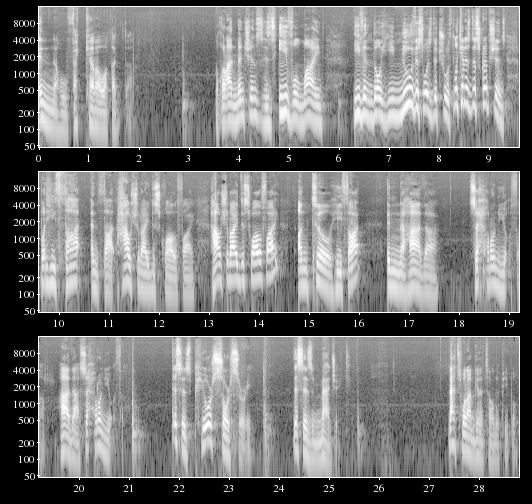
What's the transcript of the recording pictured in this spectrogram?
إِنَّهُ فَكَّرَ وَقَدَّرَ The Quran mentions his evil mind, even though he knew this was the truth. Look at his descriptions. But he thought and thought, how should I disqualify? How should I disqualify? Until he thought, إِنَّ هَذَا سِحْرٌ يُؤْثَرٌ هَذَا سِحْرٌ يُؤْثَرٌ This is pure sorcery. This is magic. That's what I'm going to tell the people.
